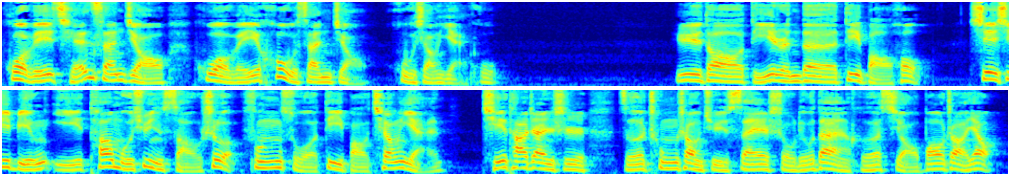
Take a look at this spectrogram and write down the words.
或为前三角，或为后三角，互相掩护。遇到敌人的地堡后，谢希炳以汤姆逊扫射封锁地堡枪眼，其他战士则冲上去塞手榴弹和小包炸药，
